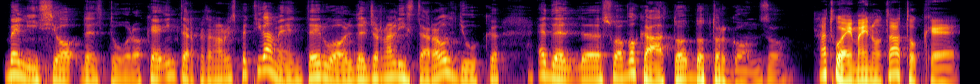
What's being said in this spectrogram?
Benicio del Toro, che interpretano rispettivamente i ruoli del giornalista Raul Duke e del suo avvocato Dottor Gonzo. Ah, tu hai mai notato che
